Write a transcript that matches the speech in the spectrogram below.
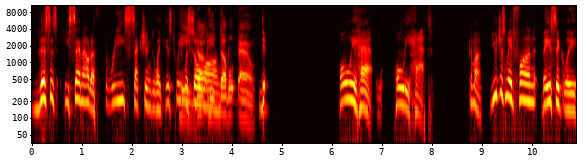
This is he sent out a three section like his tweet he, was so dou- long. he doubled down. holy hat, holy hat. Come on, you just made fun basically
